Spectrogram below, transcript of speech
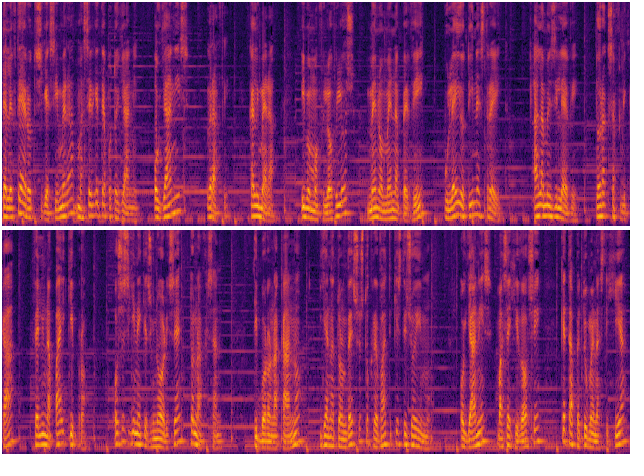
Τελευταία ερώτηση για σήμερα μας έρχεται από το Γιάννη. Ο Γιάννης γράφει «Καλημέρα, είμαι ομοφιλόφιλος, μένω με ένα παιδί που λέει ότι είναι straight, αλλά με ζηλεύει. Τώρα ξαφνικά θέλει να πάει Κύπρο. Όσες γυναίκες γνώρισε τον άφησαν. Τι μπορώ να κάνω για να τον δέσω στο κρεβάτι και στη ζωή μου; Ο Γιάννης μας έχει δώσει και τα απαιτούμενα στοιχεία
